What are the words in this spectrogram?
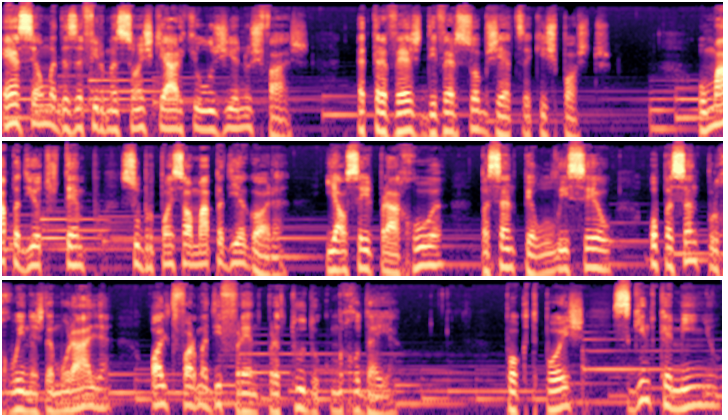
Essa é uma das afirmações que a arqueologia nos faz, através de diversos objetos aqui expostos. O mapa de outro tempo sobrepõe-se ao mapa de agora, e ao sair para a rua, passando pelo liceu ou passando por ruínas da muralha, olho de forma diferente para tudo o que me rodeia. Pouco depois, seguindo caminho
